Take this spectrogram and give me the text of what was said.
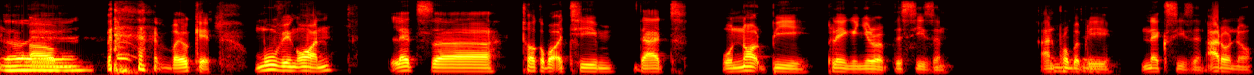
Oh, yeah, Um, but okay, moving on. Let's uh, talk about a team that will not be playing in Europe this season, and Okay. probably next season. I don't know,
